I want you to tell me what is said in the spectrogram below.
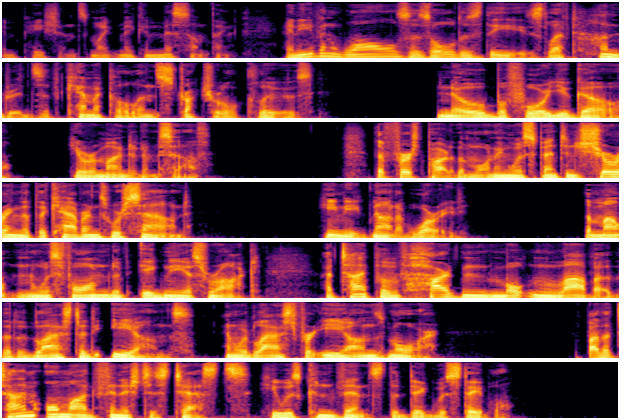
Impatience might make him miss something, and even walls as old as these left hundreds of chemical and structural clues. Know before you go, he reminded himself. The first part of the morning was spent ensuring that the caverns were sound. He need not have worried. The mountain was formed of igneous rock, a type of hardened molten lava that had lasted eons and would last for eons more. By the time Ohmad finished his tests, he was convinced the dig was stable.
